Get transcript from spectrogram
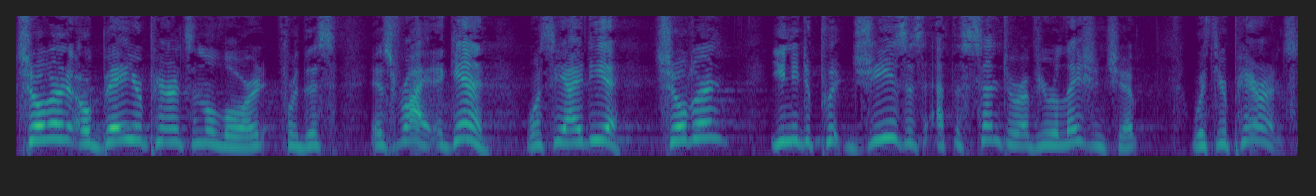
Children, obey your parents in the Lord, for this is right. Again, what's the idea? Children, you need to put Jesus at the center of your relationship with your parents.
